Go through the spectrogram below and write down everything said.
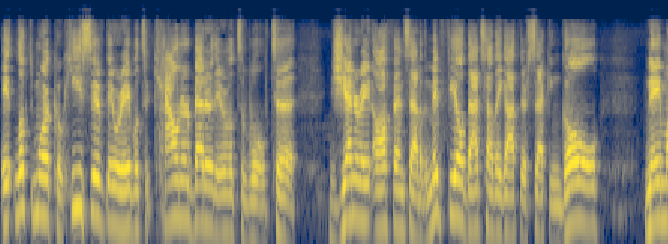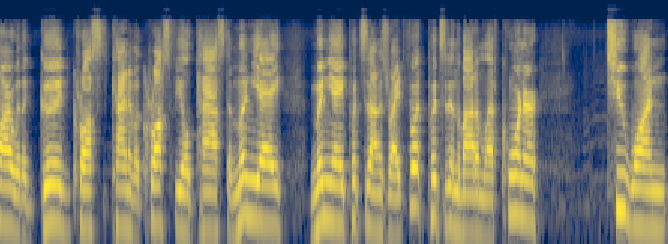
It looked more cohesive. They were able to counter better. They were able to, to generate offense out of the midfield. That's how they got their second goal. Neymar with a good cross, kind of a crossfield pass to Meunier. Meunier puts it on his right foot, puts it in the bottom left corner. 2 1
